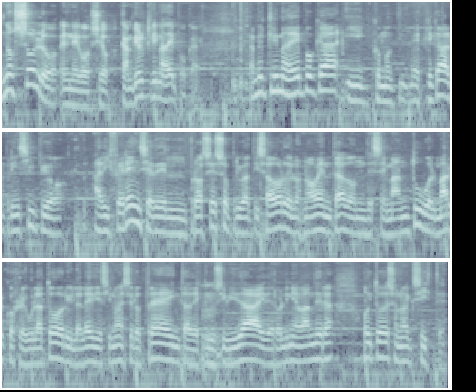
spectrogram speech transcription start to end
no solo el negocio, cambió el clima de época. Cambió el clima de época y como explicaba al principio, a diferencia del proceso privatizador de los 90, donde se mantuvo el marco regulatorio y la ley 19030 de exclusividad y de aerolínea de bandera, hoy todo eso no existe.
